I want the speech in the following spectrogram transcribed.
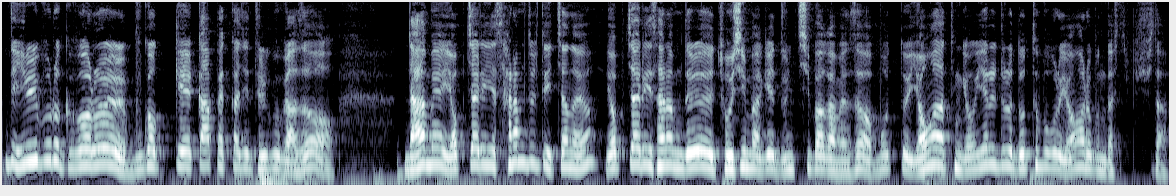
근데 일부러 그거를 무겁게 카페까지 들고 가서 남의 옆자리 사람들도 있잖아요. 옆자리 사람들 조심하게 눈치 봐가면서 뭐 또 영화 같은 경우 예를 들어 노트북으로 영화를 본다 싶시다.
